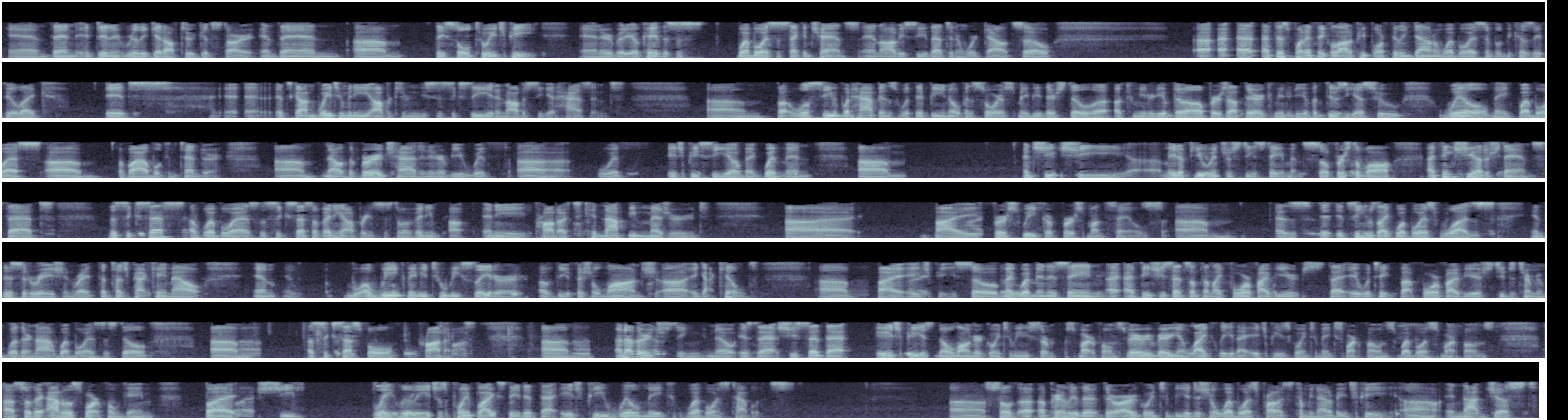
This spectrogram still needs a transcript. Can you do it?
And then it didn't really get off to a good start. And then um, they sold to HP, and everybody, okay, this is WebOS a second chance, and obviously that didn't work out. So uh, at, at this point, I think a lot of people are feeling down on WebOS simply because they feel like it's it's gotten way too many opportunities to succeed, and obviously it hasn't. Um, but we'll see what happens with it being open source. Maybe there's still a, a, community of developers out there, a community of enthusiasts who will make WebOS um, a viable contender. Um, now, The Verge had an interview with uh, with HP CEO Meg Whitman, um, and she she uh, made a few interesting statements. So first of all, I think she understands that the success of WebOS, the success of any operating system of any uh, any product, cannot be measured uh, by first week or first month sales. Um, as it, it seems like WebOS was in this iteration, right? The touchpad came out, and a week, maybe two weeks later of the official launch, uh, it got killed uh, by HP. So Meg Whitman is saying, I, I think she said something like four or five years that it would take about four or five years to determine whether or not WebOS is still um, a successful product. Um, another interesting note is that she said that HP is no longer going to be smartphones. Very, very unlikely that HP is going to make smartphones, WebOS smartphones. Uh, so they're out of the smartphone game. But she blatantly, just point blank, stated that HP will make WebOS tablets. Uh, so uh, apparently there there are going to be additional WebOS products coming out of HP, uh, and not just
